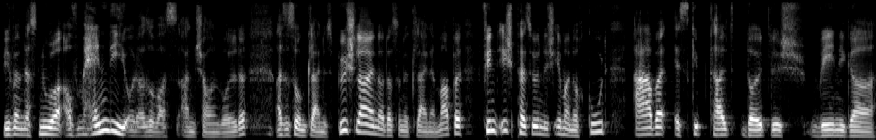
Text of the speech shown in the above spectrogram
wie wenn man das nur auf dem Handy oder sowas anschauen wollte. Also so ein kleines Büchlein oder so eine kleine Mappe finde ich persönlich immer noch gut, aber es gibt halt deutlich weniger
